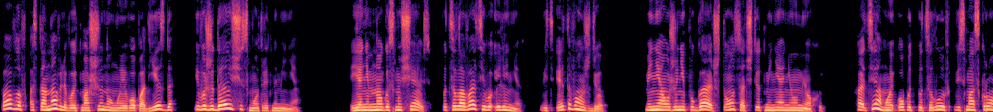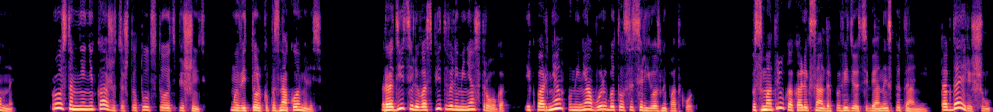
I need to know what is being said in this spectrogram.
Павлов останавливает машину у моего подъезда и выжидающе смотрит на меня. Я немного смущаюсь, поцеловать его или нет, ведь этого он ждет. Меня уже не пугает, что он сочтет меня неумехой. Хотя мой опыт поцелуев весьма скромный. Просто мне не кажется, что тут стоит спешить. Мы ведь только познакомились. Родители воспитывали меня строго, и к парням у меня выработался серьезный подход. Посмотрю, как Александр поведет себя на испытании. Тогда и решу.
